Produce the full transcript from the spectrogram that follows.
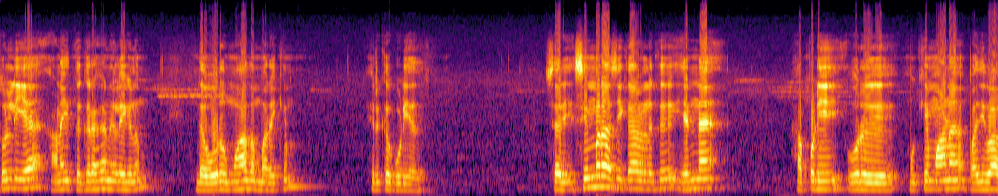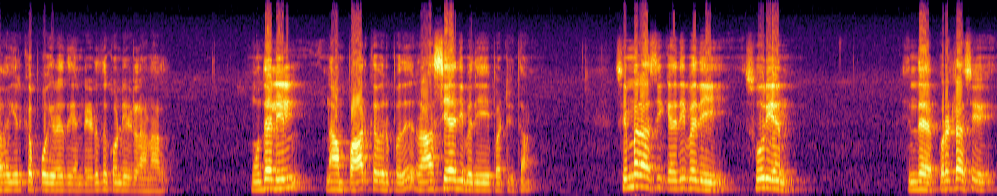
சொல்லிய அனைத்து கிரக நிலைகளும் இந்த ஒரு மாதம் வரைக்கும் இருக்கக்கூடியது. சரி சிம்மராசிக்காரர்களுக்கு என்ன அப்படி ஒரு முக்கியமான பதிவாக இருக்கப் போகிறது என்று எடுத்துக்கொண்டீர்களானால் முதலில் நாம் பார்க்கவிருப்பது ராசியாதிபதியை பற்றி தான் சிம்மராசிக்கு அதிபதி சூரியன் இந்த புரட்டாசி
